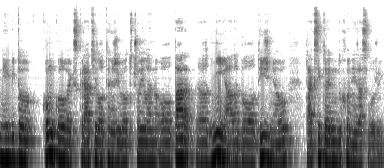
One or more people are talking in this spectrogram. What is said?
nech by to komukoľvek skrátilo ten život čo i len o pár e, dní alebo týždňov, tak si to jednoducho nezaslúži.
